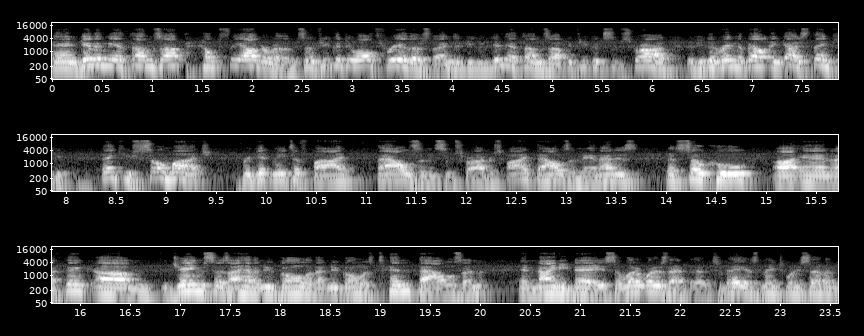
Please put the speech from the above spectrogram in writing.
And giving me a thumbs up helps the algorithm. So if you could do all three of those things if you could give me a thumbs up if you could subscribe if you could ring the bell. And guys thank you. Thank you so much for getting me to 5,000 subscribers. 5,000 man that is that's so cool. Uh, and I think um, James says I have a new goal and that new goal is 10,000 in 90 days. So what, what is that? Uh, today is May 27th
